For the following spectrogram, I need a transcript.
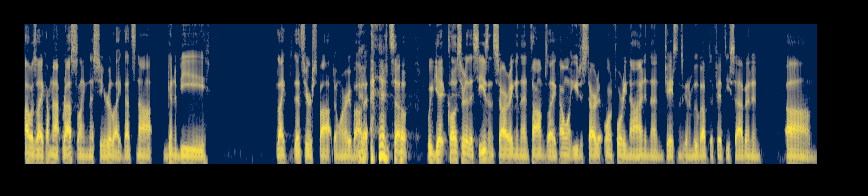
I was like, I'm not wrestling this year. Like, that's not going to be like, that's your spot. Don't worry about yeah. it. so we get closer to the season starting, and then Tom's like, I want you to start at 149, and then Jason's going to move up to 57, and um,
